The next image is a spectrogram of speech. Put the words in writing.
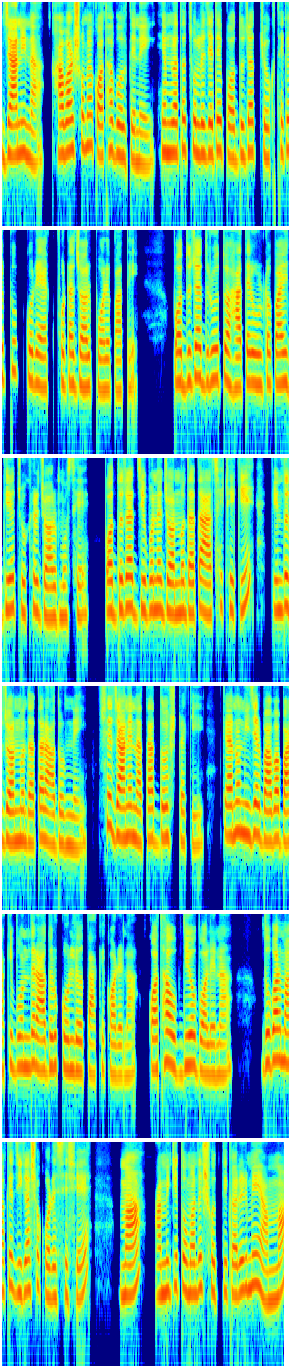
জানি না, খাবার সময় কথা বলতে নেই। হেমলতা চলে যেতে পদ্মজার চোখ থেকে টুপ করে এক ফোঁটা জল পড়ে পাতে। পদ্মজা দ্রুত হাতের উল্টো পাশ দিয়ে চোখের জল মোছে। পদ্মজার জীবনে জন্মদাতা আছে ঠিকই, কিন্তু জন্মদাতার আদর নেই। সে জানে না তার দোষটা কি। কেন নিজের বাবা বাকি বোনদের আদর করলেও তাকে করে না? কথা অবধিও বলে না। দুবার মাকে জিজ্ঞাসা করেছে সে, মা, আমি কি তোমাদের সত্যিকারের মেয়ে আম্মা?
